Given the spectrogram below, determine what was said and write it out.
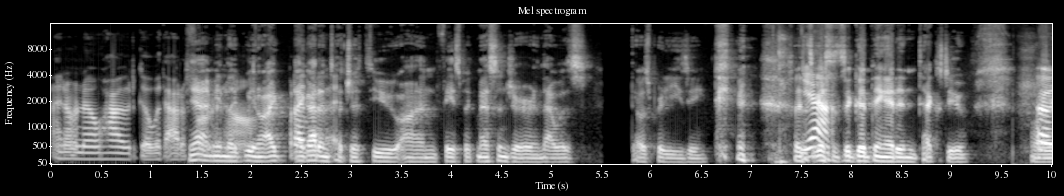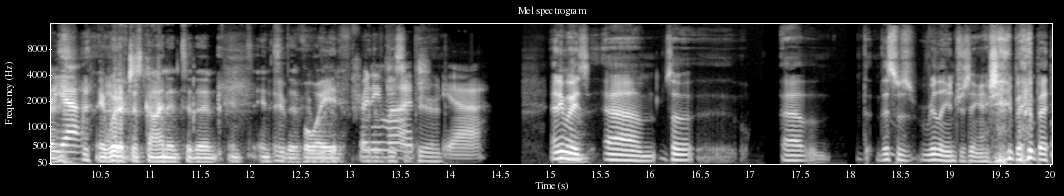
I don't know how I would go without a phone. Yeah, I mean, like you know, home, I, I got in it. touch with you on Facebook Messenger, and that was that was pretty easy. so I Yeah. guess it's a good thing I didn't text you. Oh yeah. it would have just gone into the in, into It- the void. would've- Pretty much. disappeared. Yeah. Anyways, um, so uh, th- this was really interesting, actually. but, but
